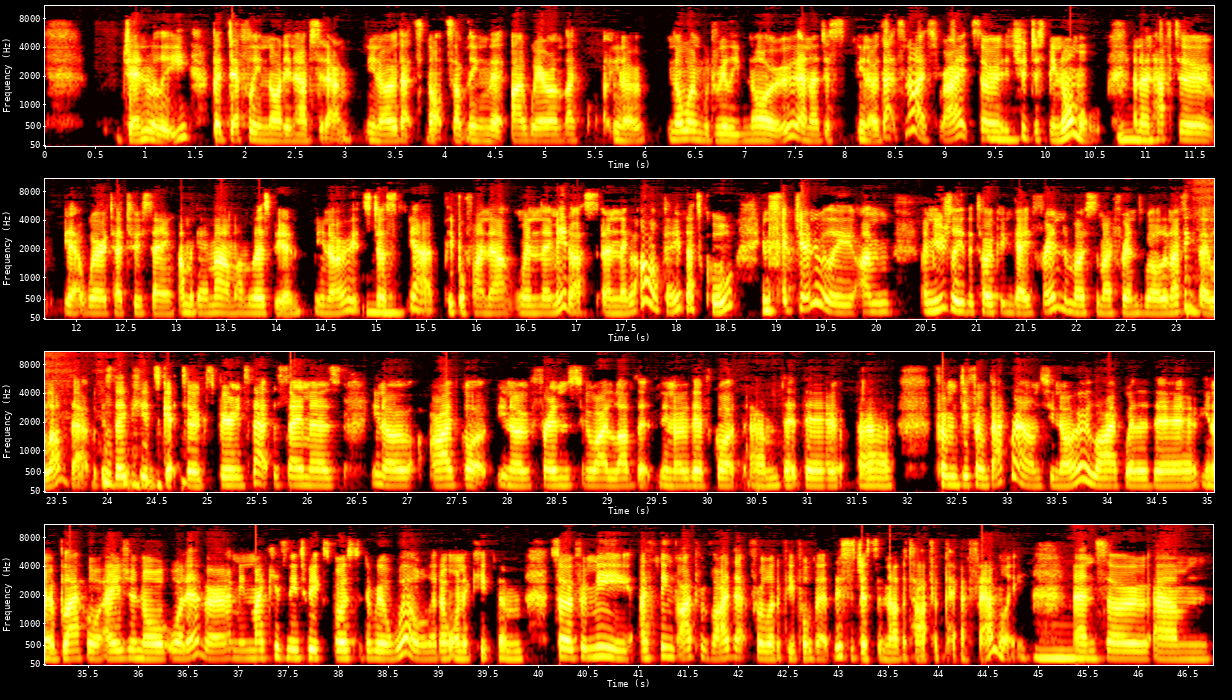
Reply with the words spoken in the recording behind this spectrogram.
generally, but definitely not in Amsterdam. You know, that's not something that I wear on like, you know, no one would really know and i just you know that's nice right so mm. it should just be normal mm. i don't have to yeah wear a tattoo saying i'm a gay mom i'm a lesbian you know it's mm. just yeah people find out when they meet us and they go oh okay that's cool in fact generally i'm i'm usually the token gay friend of most of my friends world and i think they love that because their kids get to experience that the same as you know i've got you know friends who i love that you know they've got um, that they're uh, from different backgrounds you know like whether they're you know black or asian or whatever. I mean, my kids need to be exposed to the real world. I don't want to keep them. So for me, I think I provide that for a lot of people that this is just another type of family. Mm. And so, um,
